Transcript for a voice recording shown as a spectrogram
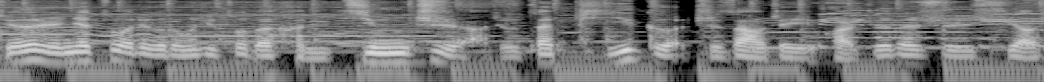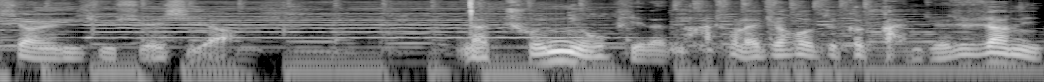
觉得人家做这个东西做的很精致啊，就是在皮革制造这一块，觉得是需要向人去学习啊。那纯牛皮的拿出来之后，这个感觉就让你，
